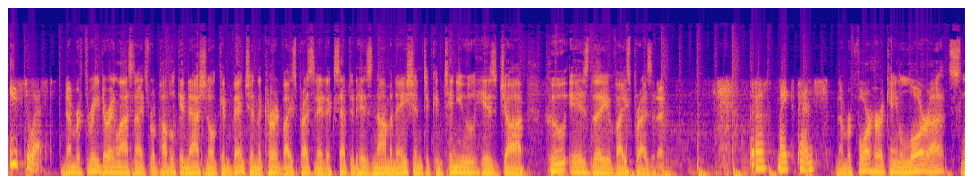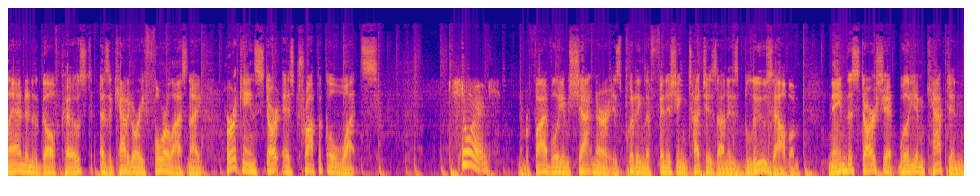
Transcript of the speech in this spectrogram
East to west. Number three, during last night's Republican National Convention, the current vice president accepted his nomination to continue his job. Who is the vice president? Uh, Mike Pence. Number four, Hurricane Laura slammed into the Gulf Coast as a category four last night. Hurricanes start as tropical whats. Storms. Number five, William Shatner is putting the finishing touches on his blues album. Name the starship William Captain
